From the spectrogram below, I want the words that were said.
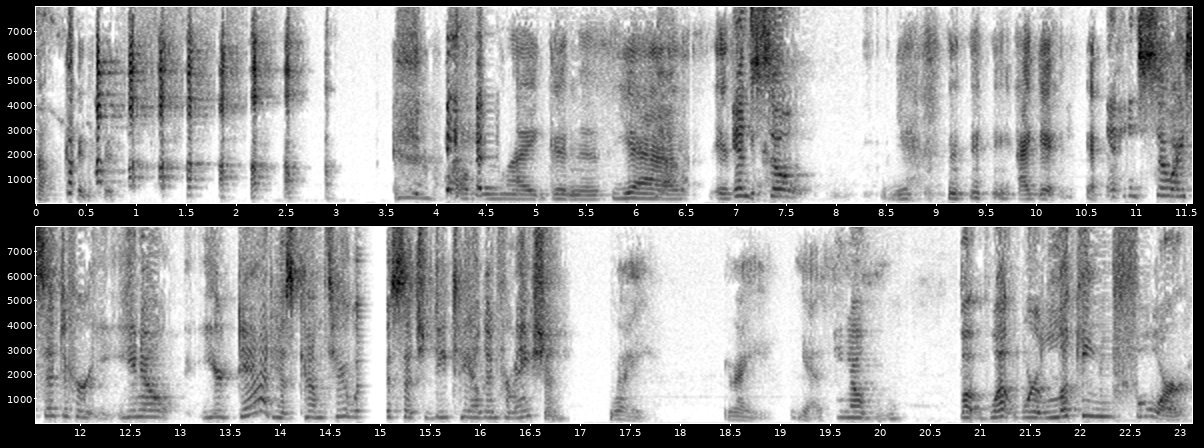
Oh. Oh my goodness. Yes. It's, And yeah, so yes. I get it. Yeah. and, and so I said to her, you know, your dad has come through with, with such detailed information, Right. Right. Yes. you know, but what we're looking for,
